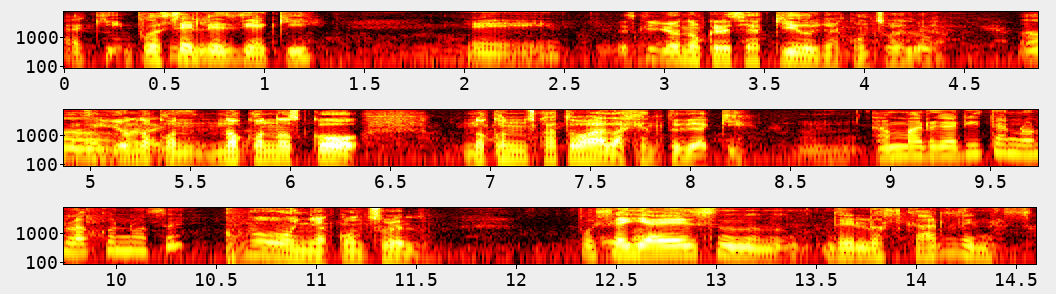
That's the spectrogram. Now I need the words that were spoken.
aquí, pues él es de aquí. Eh, Es que yo no crecí aquí, doña Consuelo. ah, Es que yo no, con- no conozco no conozco a toda la gente de aquí. mm, ¿A Margarita no la conoce? No, doña Consuelo. Pues ella es mm, de los Cárdenas,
